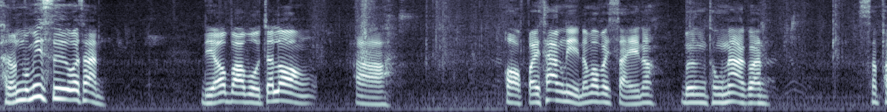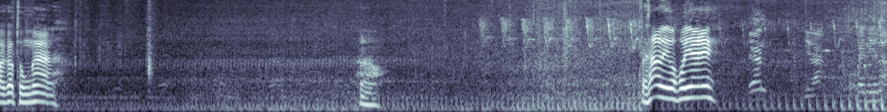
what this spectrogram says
ถนนมันไม่ซื้อว่าท่าน เดี๋ยวบาโบจะลองอ่าออกไปทางนี้เนาะมาไปใส่เนาะเบิงทงหน้าก่อนสักพักก็ทงหน้าอ้าวไปทางนี้ก่อนพ่อใหญ่เดินนี่ละไปนี่ละ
